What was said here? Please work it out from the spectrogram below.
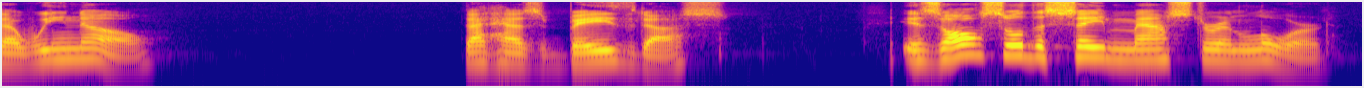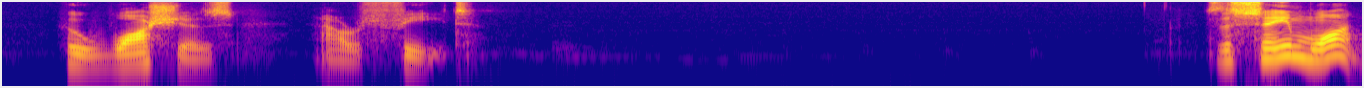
that we know that has bathed us is also the same Master and Lord who washes our feet. It's the same one.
